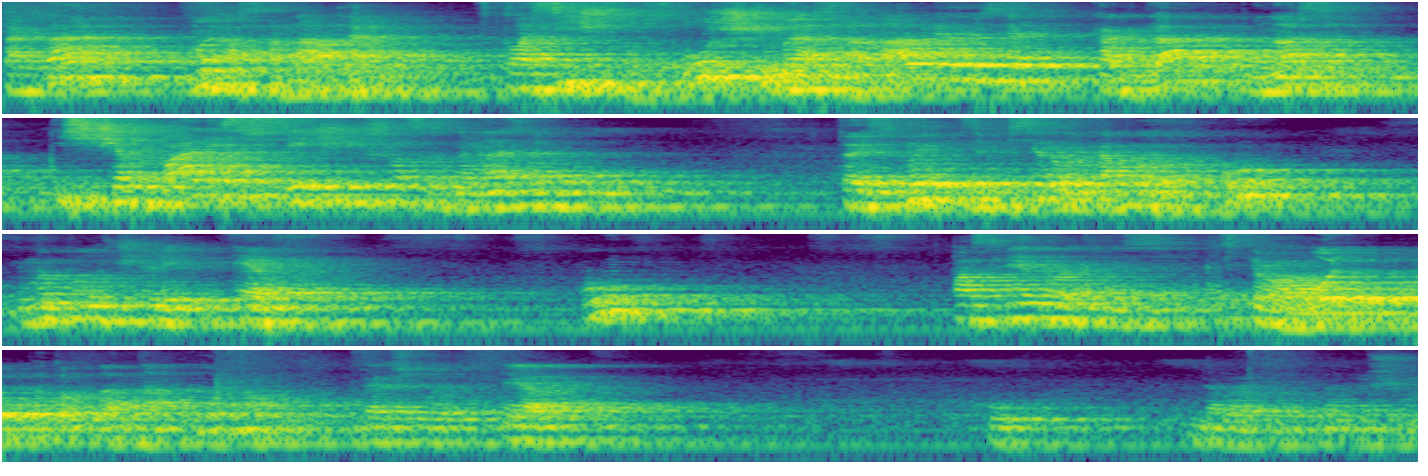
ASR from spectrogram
тогда мы останавливаем. В классическом случае мы останавливаемся, когда у нас исчерпались все числа со знаменателем U. То есть мы зафиксировали какое-то U, и мы получили F U, последовательность сперва 0, потом одна U, там, дальше будет R U. Давайте вот напишем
